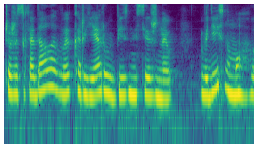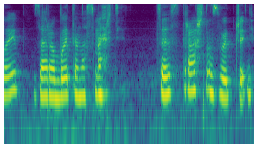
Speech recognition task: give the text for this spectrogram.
Чи розглядали ви кар'єру у бізнесі жнив? Ви дійсно могли б заробити на смерті. Це страшно звучить.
